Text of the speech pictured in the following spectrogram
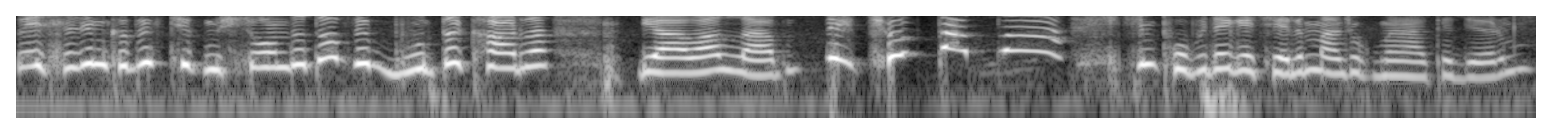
Ve istediğim köpek çıkmıştı onda da ve burada karda ya valla çok tatlı. Şimdi Poppy'de geçelim ben çok merak ediyorum.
